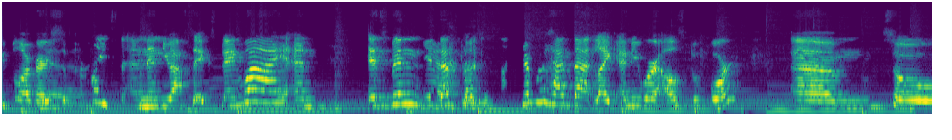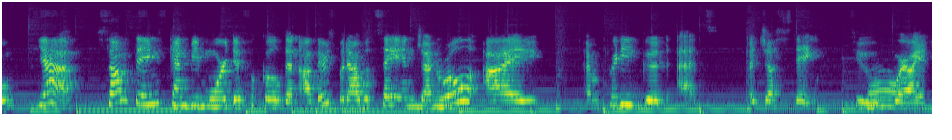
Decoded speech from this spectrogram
people are very Yeah. surprised. And then you have to explain why. And it's been Yeah. that's I've never had that like anywhere else before. Um, so yeah some things can be more difficult than others. But i would say in general i am pretty good at adjusting to Wow. where i am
